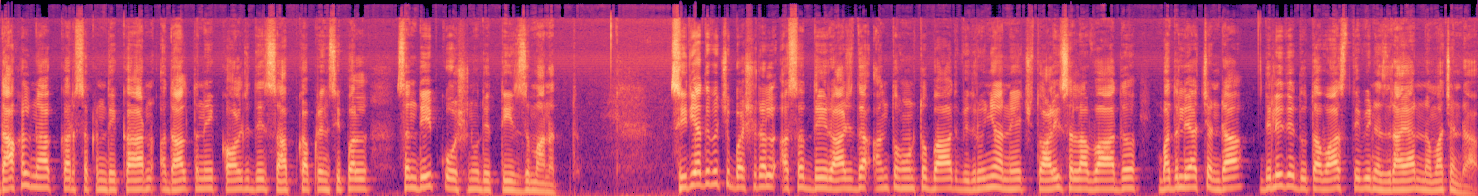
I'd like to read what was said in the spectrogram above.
ਦਾਖਲ ਨਾ ਕਰ ਸਕਣ ਦੇ ਕਾਰਨ ਅਦਾਲਤ ਨੇ ਕਾਲਜ ਦੇ ਸਾਬਕਾ ਪ੍ਰਿੰਸੀਪਲ ਸੰਦੀਪ ਕੋਸ਼ ਨੂੰ ਦਿੱਤੀ ਜ਼ਮਾਨਤ। ਸੀਰੀਆ ਦੇ ਵਿੱਚ ਬਸ਼ਰ ਅਲ ਅਸਦ ਦੇ ਰਾਜ ਦਾ ਅੰਤ ਹੋਣ ਤੋਂ ਬਾਅਦ ਵਿਦਰੋਹੀਆਂ ਨੇ 44 ਸਾਲਾਂ ਬਾਅਦ ਬਦਲਿਆ ਝੰਡਾ, ਦਿੱਲੀ ਦੇ ਦੂਤਾਵਾਸ ਤੇ ਵੀ ਨਜ਼ਰ ਆਇਆ ਨਵਾਂ ਝੰਡਾ।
